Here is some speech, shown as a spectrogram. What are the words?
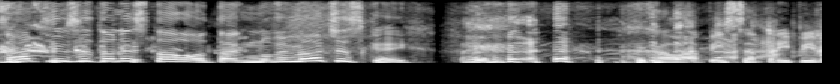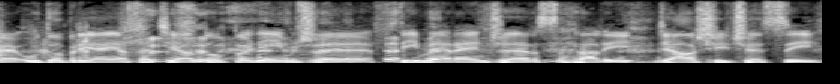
Zatím se to nestalo, tak mluvíme o českých. Chlapi sa pri pive udobria, ja zatiaľ doplním, že v týme Rangers hrali ďalší Česi,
